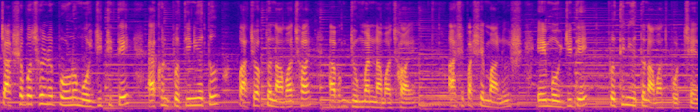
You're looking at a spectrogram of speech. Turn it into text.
চারশো বছরের পুরনো মসজিদটিতে এখন প্রতিনিয়ত পাঁচ ওয়াক্ত নামাজ হয় এবং জুম্মার নামাজ হয়। আশেপাশে মানুষ এই মসজিদে প্রতিনিয়ত নামাজ পড়ছেন।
